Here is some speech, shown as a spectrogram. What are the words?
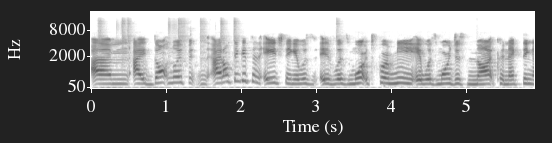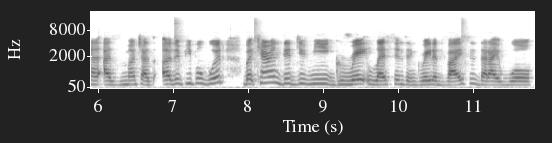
um i don't know if it i don't think it's an age thing it was it was more for me it was more just not connecting a, as much as other people would but karen did give me great lessons and great advices that i will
